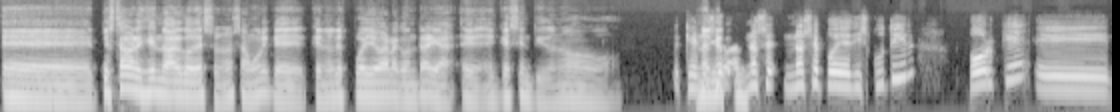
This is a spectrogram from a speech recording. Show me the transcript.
Eh, tú estabas diciendo algo de eso, ¿no, Samuel? Que, que no les puede llevar la contraria. Eh, ¿En qué sentido? No. Que No no, se, no, se, no se puede discutir porque eh,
